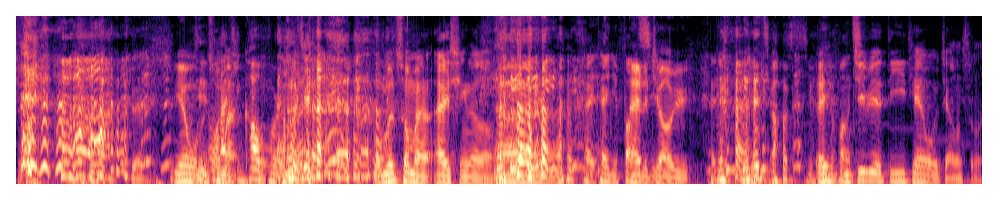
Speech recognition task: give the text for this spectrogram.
对，因为我们充满挺靠谱的，我们充满爱心的老师，他他已经放弃爱的教育，爱的教育。哎，你记不记得第一天我讲什么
